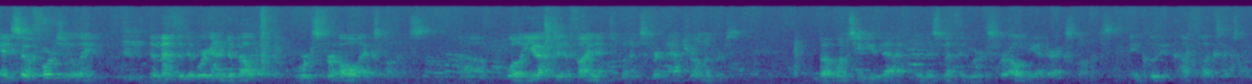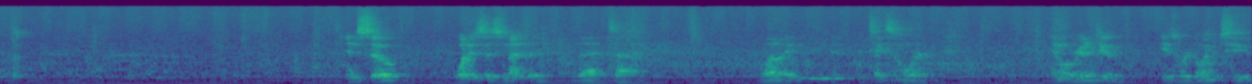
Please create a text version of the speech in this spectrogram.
And so fortunately, the method that we're going to develop works for all exponents. Um, well, you have to define exponents for natural numbers, but once you do that, then this method works for all the other exponents, including complex exponents. And so, what is this method that, uh, well, it, it, takes some work. And what we're going to do is we're going to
